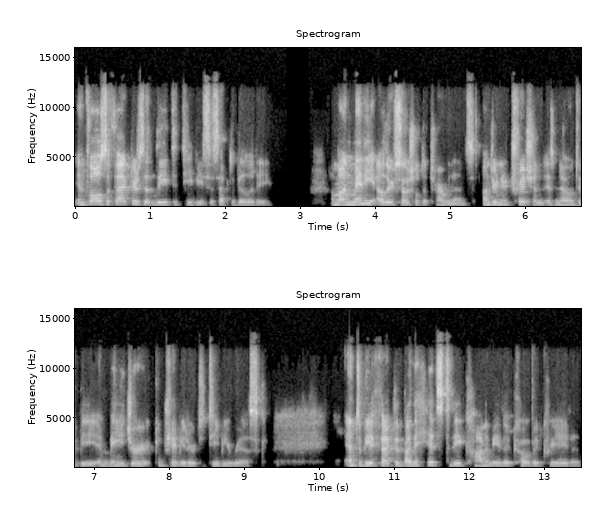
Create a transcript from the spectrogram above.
involves the factors that lead to TB susceptibility. Among many other social determinants, undernutrition is known to be a major contributor to TB risk and to be affected by the hits to the economy that COVID created.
